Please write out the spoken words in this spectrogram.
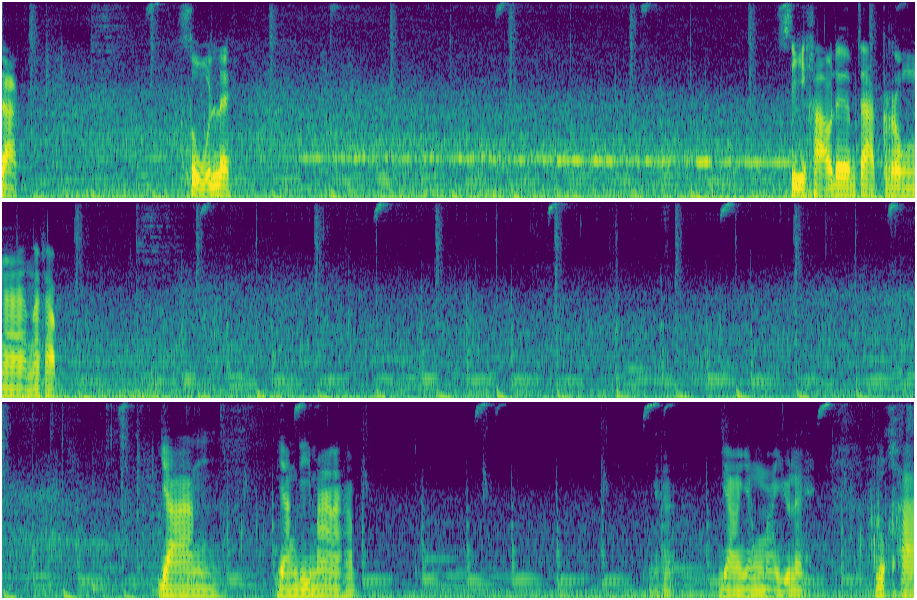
จากศูนย์เลยสีขาวเดิมจากโรงงานนะครับ ยางยางดีมากนะครับนะฮะยางยังใหม่อยู่เลย ลูกค้า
